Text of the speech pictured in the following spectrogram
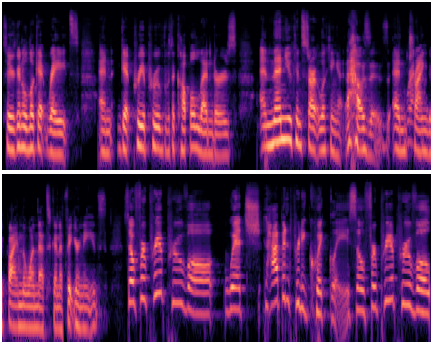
So you're going to look at rates and get pre approved with a couple lenders. And then you can start looking at houses and right. trying to find the one that's going to fit your needs. So for pre approval, which happened pretty quickly. So for pre approval,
